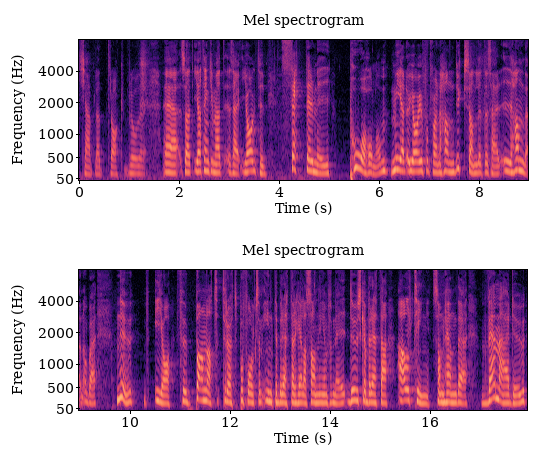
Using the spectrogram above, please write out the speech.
jävla drakblodare. Eh, så att jag tänker mig att här, jag typ sätter mig på honom med, och jag har ju fortfarande handyxan lite så här i handen och bara nu är jag förbannat trött på folk som inte berättar hela sanningen för mig. Du ska berätta allting som hände. Vem är du?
